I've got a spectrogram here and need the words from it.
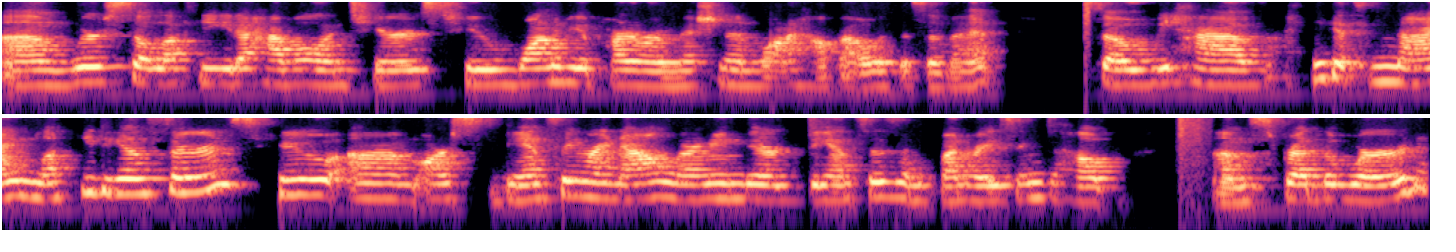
Um, we're so lucky to have volunteers who want to be a part of our mission and want to help out with this event. So we have, I think it's nine lucky dancers who um, are dancing right now, learning their dances and fundraising to help um, spread the word.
